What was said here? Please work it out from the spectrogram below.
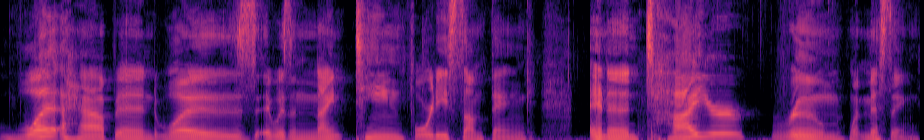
what happened was it was in 1940 something and an entire room went missing.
